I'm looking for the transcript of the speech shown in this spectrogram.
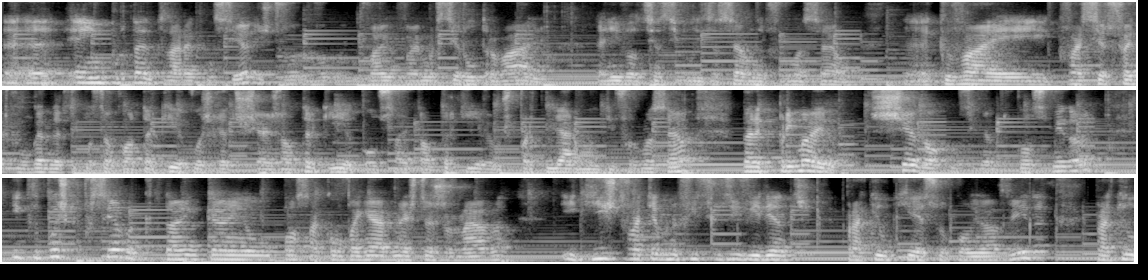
eh, eh, é importante dar a conhecer, isto vai, vai merecer um trabalho a nível de sensibilização, de informação, que vai, que vai ser feito com grande articulação com a autarquia, com as redes sociais da autarquia, com o site da autarquia, vamos partilhar muita informação para que primeiro chegue ao conhecimento do consumidor e que depois que perceba que tem quem o possa acompanhar nesta jornada e que isto vai ter benefícios evidentes para aquilo que é a sua qualidade de vida, para aquilo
